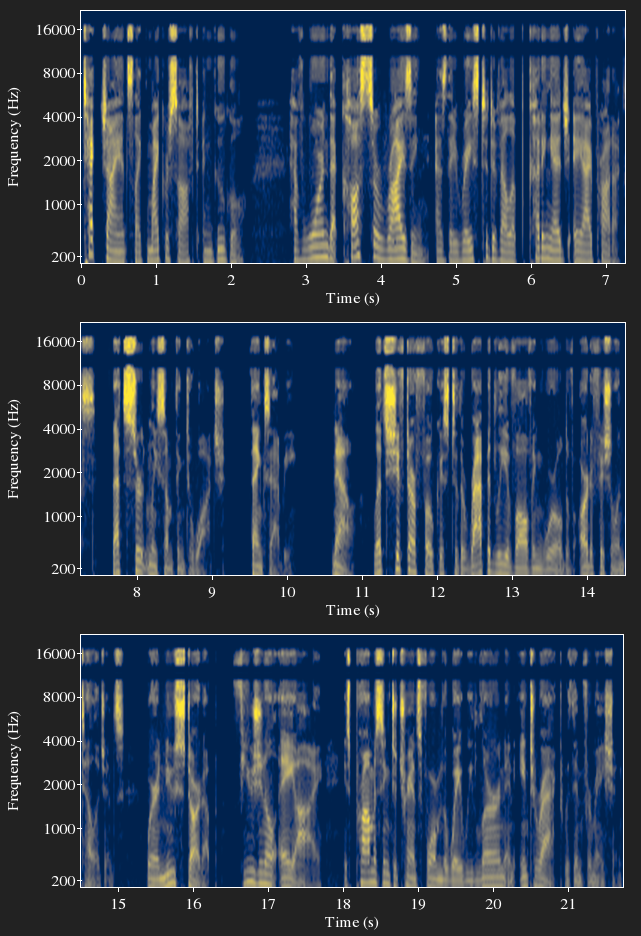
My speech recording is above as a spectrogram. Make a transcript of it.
tech giants like Microsoft and Google have warned that costs are rising as they race to develop cutting edge AI products. That's certainly something to watch. Thanks, Abby. Now, let's shift our focus to the rapidly evolving world of artificial intelligence, where a new startup, FusionL AI, is promising to transform the way we learn and interact with information.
